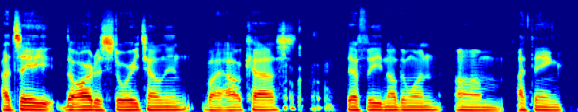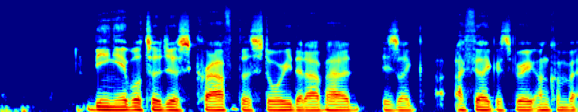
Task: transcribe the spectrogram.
I'd say the art of storytelling by Outkast, Okay. definitely another one. Um, I think being able to just craft the story that I've had is like I feel like it's very unconven.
